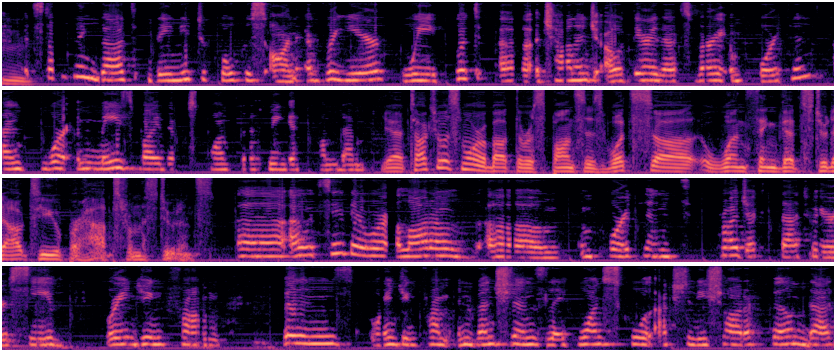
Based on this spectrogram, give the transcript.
Mm. It's something that they need to focus on. Every year, we put a, a, challenge out there that's very important, and we're amazed by the response that we get from them. Yeah, talk to us more about the responses. What's uh, one thing that stood out to you, perhaps, from the students? Uh, I would say there were a lot of um, important projects that we received, ranging from films, ranging from inventions. Like one school actually shot a film that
